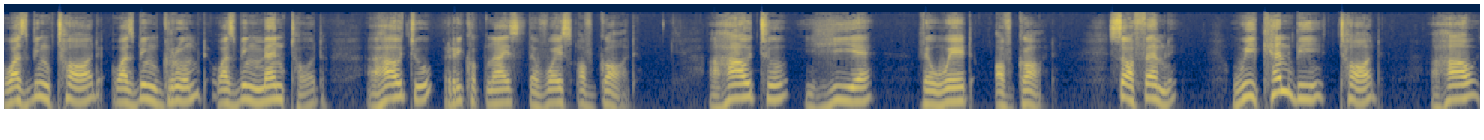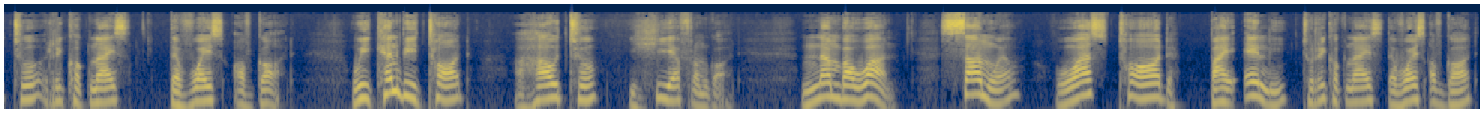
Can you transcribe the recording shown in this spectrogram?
was being taught, was being groomed, was being mentored how to recognize the voice of God, how to hear the word of God. So, family, we can be taught how to recognize the voice of God. We can be taught how to hear from God. Number one, Samuel was taught by Eli to recognize the voice of God.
